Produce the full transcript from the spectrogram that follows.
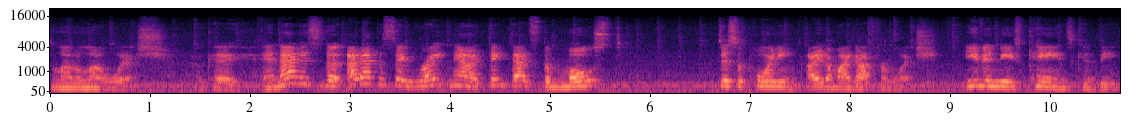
let alone Wish. Okay, and that is the, I'd have to say right now, I think that's the most disappointing item I got from Wish. Even these canes can be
